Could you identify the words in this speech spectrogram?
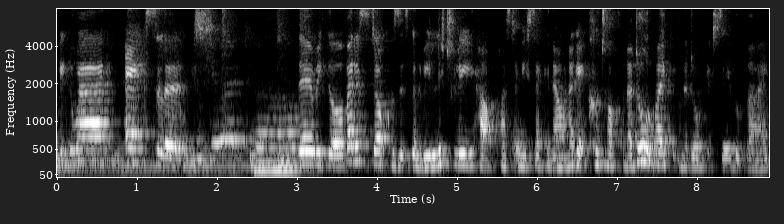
Big wag. Excellent. There we go. Better stop because it's going to be literally half past any second now, and I get cut off, and I don't like it when I don't get to say goodbye.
